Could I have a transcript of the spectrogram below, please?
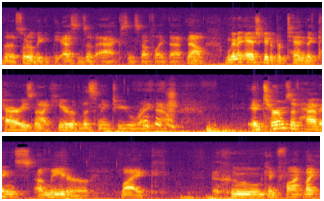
the sort of the, the essence of acts and stuff like that. Now, I'm going to ask you to pretend that Carrie's not here listening to you right now. In terms of having a leader like who can find like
